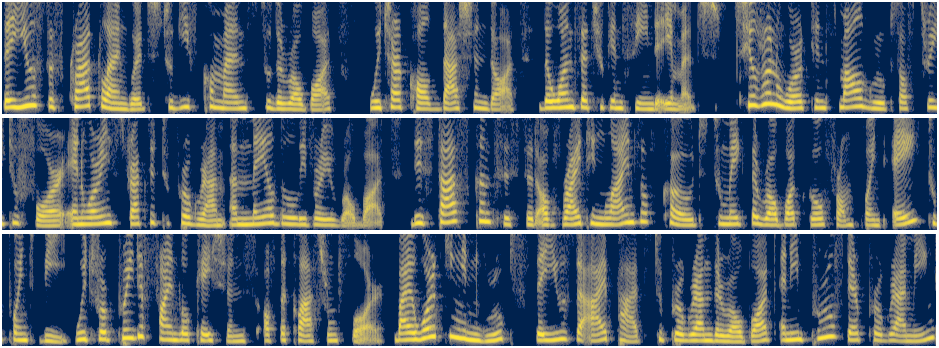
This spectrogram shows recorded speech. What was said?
They use the Scratch language to give commands to the robots, which are called dash and dot, the ones that you can see in the image. Children worked in small groups of three to four and were instructed to program a mail delivery robot. This task consisted of writing lines of code to make the robot go from point A to point B, which were predefined locations of the classroom floor. By working in groups, they used the iPads to program the robot and improve their programming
